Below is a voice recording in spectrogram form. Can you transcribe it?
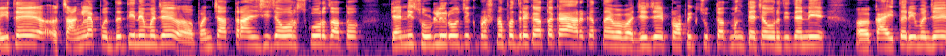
इथे चांगल्या पद्धतीने म्हणजे पंच्याहत्तर ऐंशीच्या वर स्कोर जातो त्यांनी सोडली रोज एक प्रश्नपत्रिका तर काय हरकत नाही बाबा. जे जे टॉपिक चुकतात मग त्याच्यावरती त्यांनी काहीतरी म्हणजे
